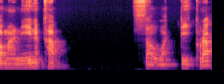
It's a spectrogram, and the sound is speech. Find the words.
ประมาณนี้นะครับ สวัสดีครับ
